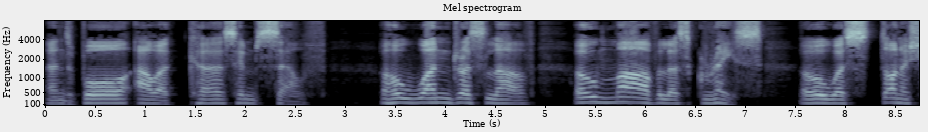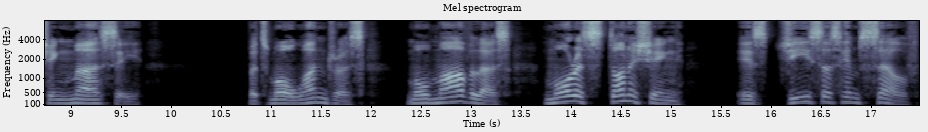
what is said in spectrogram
and bore our curse himself. O wondrous love! O marvellous grace! O astonishing mercy! But more wondrous, more marvellous, more astonishing is Jesus himself,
